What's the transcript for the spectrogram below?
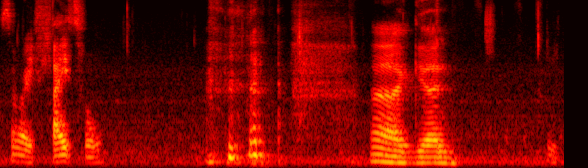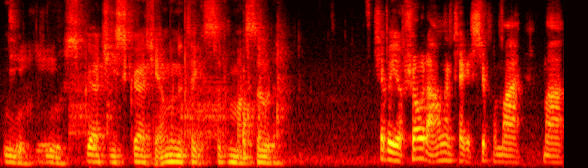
Sorry, faithful. Oh, good. Ooh, ooh, scratchy, scratchy. I'm gonna take a sip of my soda. Chip of your shoulder. I'm gonna take a sip of my my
